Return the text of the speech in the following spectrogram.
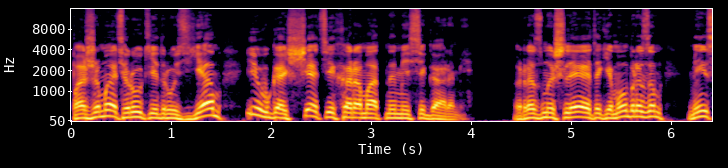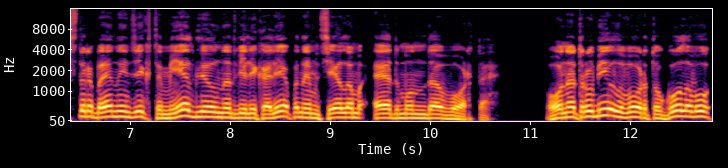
пожимать руки друзьям и угощать их ароматными сигарами. Размышляя таким образом, мистер Бенедикт медлил над великолепным телом Эдмунда Ворта. Он отрубил Ворту голову,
